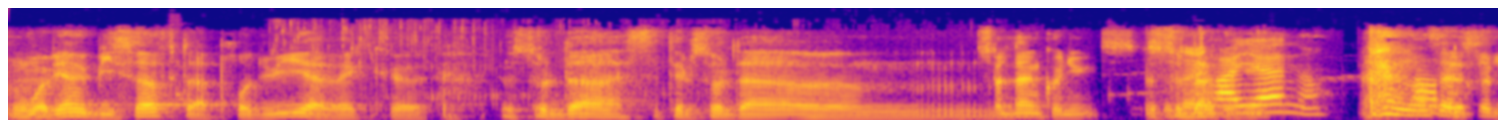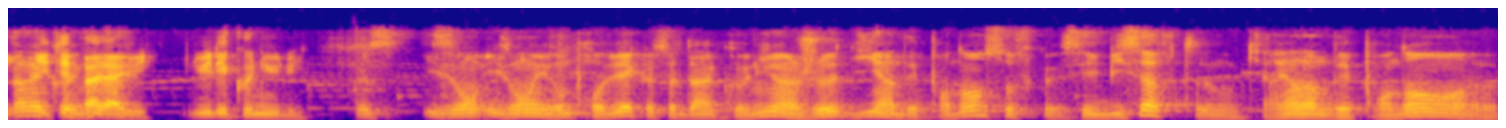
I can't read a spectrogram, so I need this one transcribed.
On voit bien Ubisoft a produit avec euh, le soldat, c'était le soldat. euh, Soldat inconnu. le Soldat Ryan, non, c'est le soldat Il était inconnu. pas là, lui. Lui, il est connu, lui. Ils ont, ils, ont, ils ont produit avec le soldat inconnu un jeu dit indépendant, sauf que c'est Ubisoft, donc il n'y a rien d'indépendant euh,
